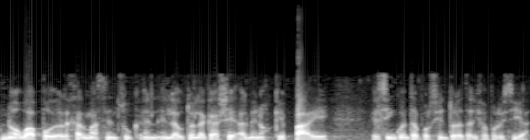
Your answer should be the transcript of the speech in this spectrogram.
no va a poder dejar más en, su, en el auto en la calle, al menos que pague el 50% de la tarifa progresiva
